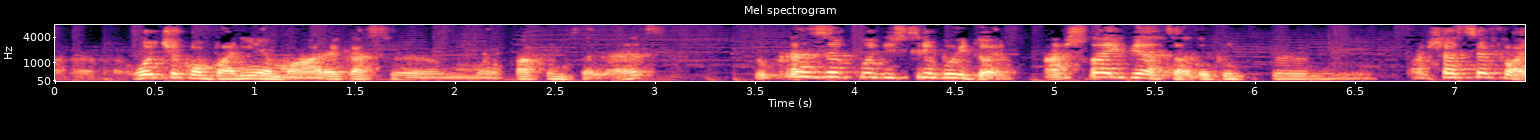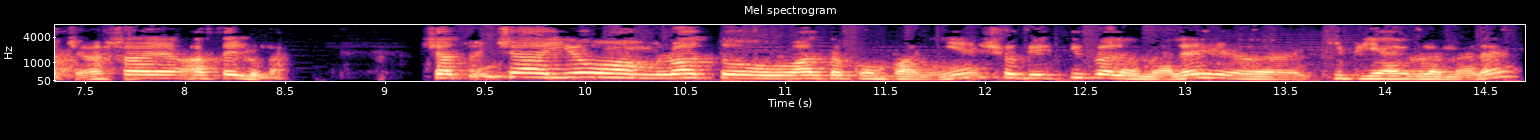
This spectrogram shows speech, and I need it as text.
uh, orice companie mare, ca să mă fac înțeles, lucrează cu distribuitori. Așa e viața, decât uh, așa se face, așa e, asta e lumea. Și atunci eu am luat o altă companie și obiectivele mele, uh, KPI-urile mele,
